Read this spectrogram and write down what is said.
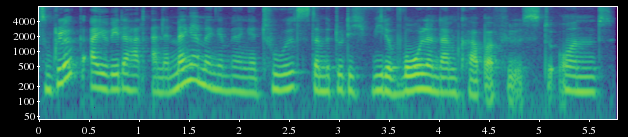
zum Glück, Ayurveda hat eine Menge, Menge, Menge Tools, damit du dich wieder wohl in deinem Körper fühlst. Und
